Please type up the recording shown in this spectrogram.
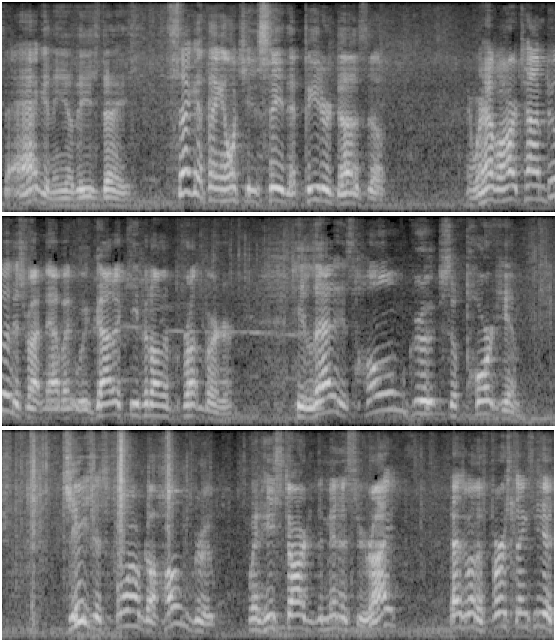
the agony of these days. Second thing I want you to see that Peter does though, and we're having a hard time doing this right now, but we've got to keep it on the front burner. He let his home group support him. Jesus formed a home group when he started the ministry, right? That's one of the first things he did.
